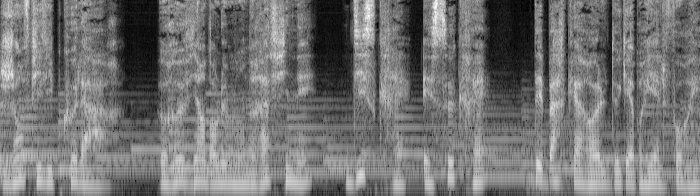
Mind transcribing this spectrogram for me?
Jean-Philippe Collard revient dans le monde raffiné, discret et secret des barcaroles de Gabriel Fauré.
